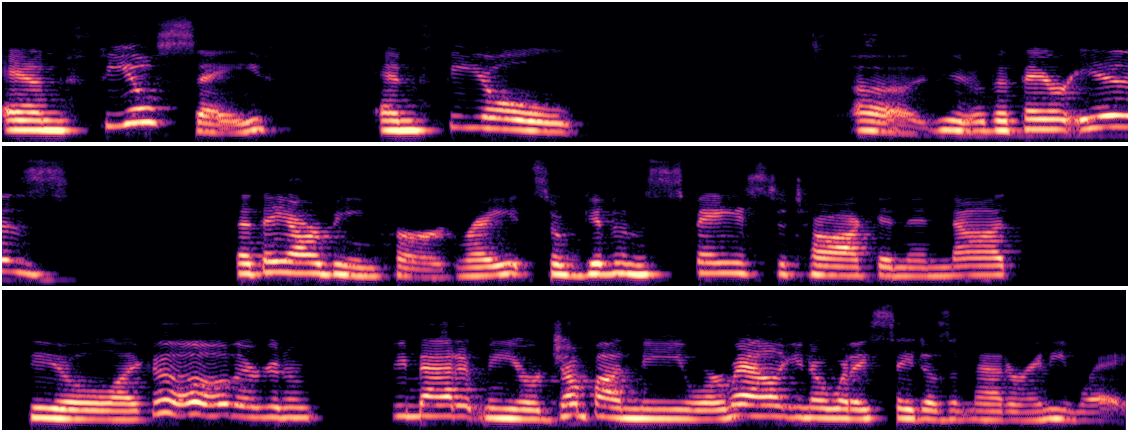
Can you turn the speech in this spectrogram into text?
and feel safe and feel uh, you know that there is that they are being heard right? So give them space to talk and then not feel like oh they're going to be mad at me or jump on me or well you know what i say doesn't matter anyway.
